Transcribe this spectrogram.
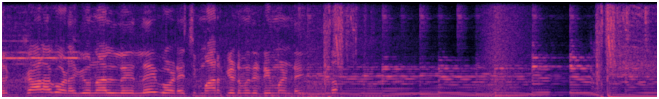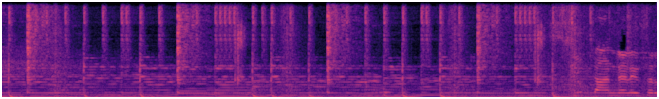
सर काळा घोडा घेऊन आलेलो लय घोड्याची मार्केटमध्ये डिमांड आहे. स- आणलेली सर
